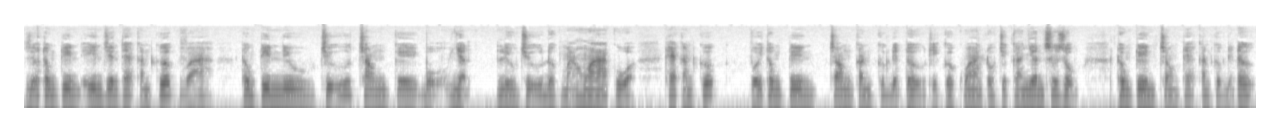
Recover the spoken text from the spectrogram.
giữa thông tin in trên thẻ căn cước và thông tin lưu trữ trong cái bộ nhận lưu trữ được mã hóa của thẻ căn cước với thông tin trong căn cước điện tử thì cơ quan tổ chức cá nhân sử dụng thông tin trong thẻ căn cước điện tử.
